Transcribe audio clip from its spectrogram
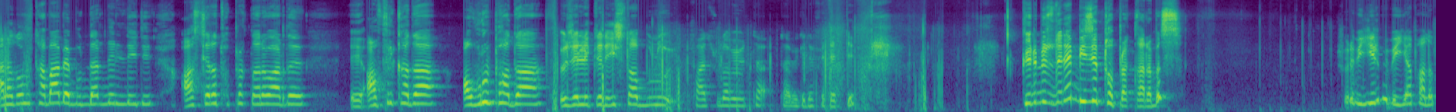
Anadolu tamamen bunların elindeydi. Asya'da toprakları vardı. E, Afrika'da, Avrupa'da, özellikle de İstanbul'u Fatih Sultan Mehmet ta- tabii ki de fethetti. Günümüzde de bizim topraklarımız. Şöyle bir 20 bin yapalım.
